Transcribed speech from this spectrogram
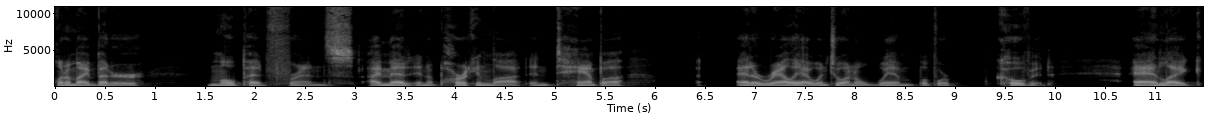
one of my better moped friends. I met in a parking lot in Tampa at a rally I went to on a whim before COVID. And like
